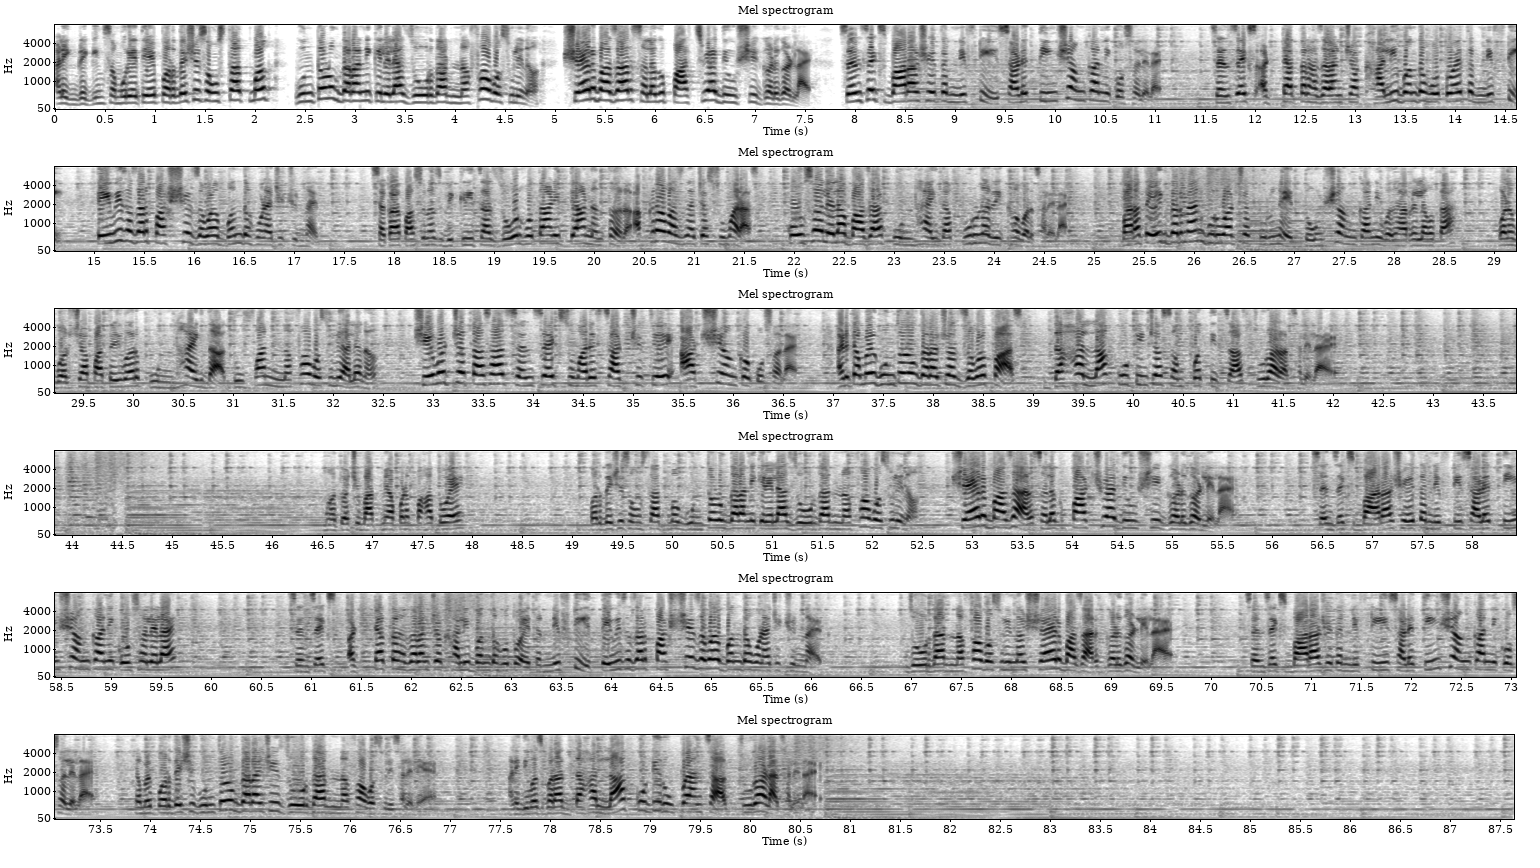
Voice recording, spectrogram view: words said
आणि एक ब्रेकिंग समोर येते. परदेशी संस्थात्मक गुंतवणूकदारांनी केलेल्या जोरदार नफा वसुलीनं शेअर बाजार सलग पाचव्या दिवशी गडगडलाय. सेन्सेक्स बाराशे तर निफ्टी साडेतीनशे अंकांनी कोसळलेला आहे. सेन्सेक्स अठ्याहत्तर हजारांच्या खाली बंद होतोय तर निफ्टी तेवीस हजार पाचशे जवळ बंद होण्याची चिन्ह आहेत. सकाळपासूनच विक्रीचा जोर होता आणि त्यानंतर अकरा वाजण्याच्या सुमारास कोसळलेला बाजार पुन्हा एकदा पूर्ण रिकव्हर झालेला आहे. बारा ते एक दरम्यान गुरुवारच्या तुलनेत दोनशे अंकांनी वधारलेला होता. पण वरच्या पातळीवर पुन्हा एकदा तुफान नफा वसुली आल्यानं शेवटच्या तासात सेन्सेक्स सुमारे सातशे ते आठशे अंक कोसळलाय. आणि त्यामुळे गुंतवणूकदाराच्या जवळपास दहा लाख कोटींच्या संपत्तीचा चुराडा झालेला आहे. महत्वाची बातमी आपण पाहतोय. परदेशी संस्थात्मक गुंतवणूकदारांनी केलेल्या जोरदार नफा वसुलीनं शेअर बाजार सलग पाचव्या दिवशी गडगडलेला आहे. सेन्सेक्स बाराशे तर निफ्टी साडेतीनशे अंकांनी कोसळलेला आहे. सेन्सेक्स अठ्याहत्तर हजारांच्या खाली बंद होतोय तर निफ्टी तेवीस हजार पाचशे जवळ बंद होण्याची चिन्ह आहेत. जोरदार नफा वसुलीनं शेअर बाजार गडगडलेला आहे. सेन्सेक्स बाराशे तर निफ्टी साडेतीनशे अंकांनी कोसळलेला आहे. त्यामुळे परदेशी गुंतवणूकदारांची जोरदार नफा वसुली झालेली आहे. आणि दिवसभरात दहा लाख कोटी रुपयांचा चुराडा झालेला आहे.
